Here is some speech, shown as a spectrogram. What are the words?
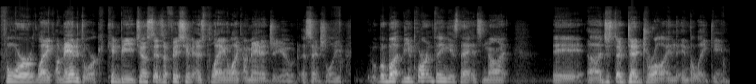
for like a mana dork can be just as efficient as playing like a mana geode essentially. But, but the important thing is that it's not a uh, just a dead draw in in the late game.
